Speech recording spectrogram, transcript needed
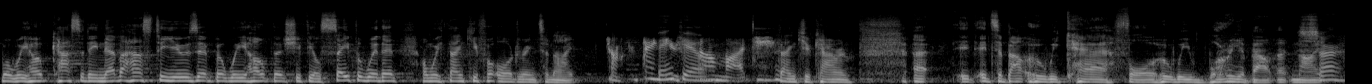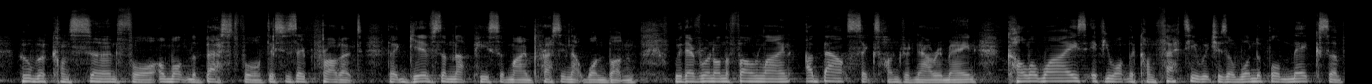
Well, we hope Cassidy never has to use it, but we hope that she feels safer with it, and we thank you for ordering tonight. Thank, Thank you, you. so much. Thank you, Karen. Uh, it, it's about who we care for, who we worry about at night, Sure. who we're concerned for and want the best for. This is a product that gives them that peace of mind pressing that one button. With everyone on the phone line, about 600 now remain. Color-wise, if you want the confetti, which is a wonderful mix of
